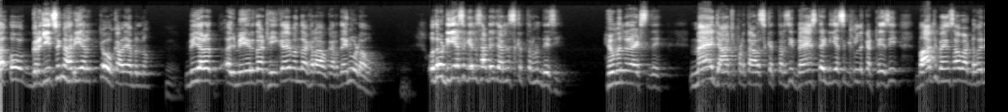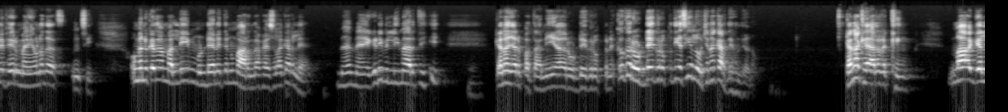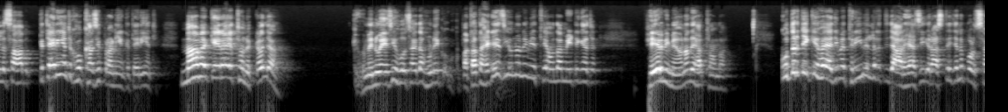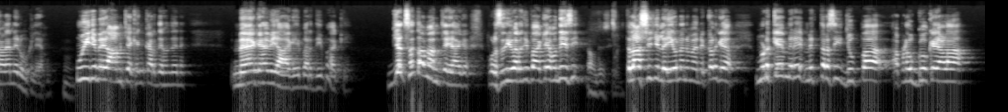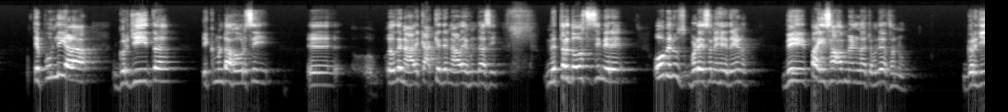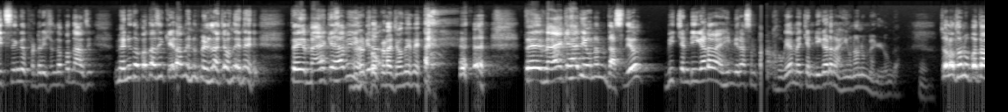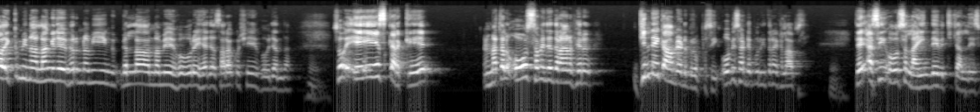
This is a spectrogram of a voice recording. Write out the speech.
ਉਹ ਗੁਰਜੀਤ ਸਿੰਘ ਹਰੀਅਰ ਝੋਕ ਵਾਲਿਆਂ ਵੱਲੋਂ ਵੀ ਯਾਰ ਅਜਮੇਰ ਦਾ ਠੀਕ ਹੈ, ਇਹ ਬੰਦਾ ਖਰਾਬ ਕਰਦਾ, ਇਹਨੂੰ ਉਡਾਓ। ਉਦੋਂ ਡੀਐਸ ਗਿੱਲ ਸਾਡੇ ਜਨਰਲ ਸਕੱਤਰ ਹੁੰਦੇ ਸੀ ਹਿਊਮਨ ਰਾਈਟਸ ਦੇ। ਮੈਂ ਜਾਂਚ ਪੜਤਾਲ ਸਕੱਤਰ ਸੀ, ਬੈਂਸ ਤੇ ਡੀਐਸ ਗਿੱਲ ਇਕੱਠੇ ਸੀ, ਬਾਅਦ ਚ ਬੈਂਸ ਸਾਹਿਬ ਅੱਡ ਹੋਏ ਨੇ, ਫਿਰ ਮੈਂ ਉਹਨਾਂ ਦਾ ਸੀ। ਉਹ ਮੈਨੂੰ ਕਹਿੰਦਾ, ਮੱਲੀ ਮੁੰਡਿਆਂ ਨੇ ਤੈਨੂੰ ਮਾਰਨ ਦਾ ਫੈਸਲਾ ਕਰ ਲਿਆ। ਮੈਂ ਮੈਂ ਕਿਹੜੀ ਬਿੱਲੀ ਮਾਰਤੀ? ਕਹਿੰਦਾ, ਯਾਰ ਪਤਾ ਨਹੀਂ ਆ, ਰੋਡੇ ਗਰੁੱਪ ਨੇ, ਕਿਉਂਕਿ ਰੋਡੇ ਗਰੁੱਪ ਦੀ ਅਸੀਂ ਆਲੋਚਨਾ ਕਰਦੇ ਹੁੰਦੇ ਉਦੋਂ। ਕਹਿੰਦਾ, ਖਿਆਲ ਰੱਖੀ। ਮਾ ਗਿੱਲ ਸਾਹਿਬ ਕਚਹਿਰੀਆਂ 'ਚ ਖੋਖਾ ਸੀ ਪੁਰਾਣੀਆਂ ਕਚਹਿਰੀਆਂ 'ਚ। ਮਾਂ ਮੈਂ ਕਹਿ ਰਿਹਾ ਇੱਥੋਂ ਨਿਕਲ ਜਾ। ਕਿਉਂਕਿ ਮੈਨੂੰ ਇਹ ਸੀ ਹੋ ਸਕਦਾ ਹੁਣੇ ਕੋ- ਪਤਾ ਤਾਂ ਹੈਗੇ ਸੀ ਉਹਨਾਂ ਨੇ ਵੀ ਇੱਥੇ ਆਉਂਦਾ ਮੀਟਿੰਗਾਂ 'ਚ। ਫੇਰ ਨਹੀਂ ਮੈਂ ਉਹਨਾਂ ਦੇ ਹੱਥ ਆਉਂਦਾ। ਕੁਦਰਤੀ ਕੀ ਹੋਇਆ ਜੀ? ਮੈਂ 3 ਵੀਲਰ ਤੇ ਜਾ ਰਿਹਾ ਸੀ ਰਸਤੇ 'ਚ ਨਾ ਪੁਲਿਸ ਵਾਲਿਆਂ ਨੇ ਰੋਕ ਲਿਆ। ਉਹੀ ਜਿਵੇਂ ਆਮ ਚੈਕਿੰਗ ਕਰਦੇ ਹੁੰਦੇ ਨੇ। ਮੈਂ ਕਿਹਾ ਵੀ ਆ ਗਈ ਵਰਦੀ ਪਾ ਕੇ। ਜਦ ਸਦਾ ਮਨ ਚ ਆ ਗਿਆ ਪੁਲਿਸ ਦੀ ਵਰਦੀ ਪਾ ਕੇ ਆਉਂਦੀ ਸੀ। ਆਉਂਦੇ ਸੀ। ਤਲਾਸ਼ੀ ਜੀ ਲਈ ਉਹਨਾਂ ਨੇ ਮੈਂ ਨਿਕਲ ਗਿਆ। ਮੁੜ ਕੇ ਮੇਰੇ ਮਿੱਤਰ ਸੀ ਜੂਪਾ ਆਪਣਾ ਉਗੋਕੇ ਵਾਲਾ। ਤੇ ਪੁੱਲੀ ਵਾਲਾ ਗੁਰਜੀਤ ਇੱਕ ਮੁੰਡਾ ਹੋਰ ਸੀ ਉਹਦੇ ਨਾਲ ਕਾਕੇ ਦੇ ਨਾਲੇ ਹੁੰਦਾ ਸੀ। ਮਿੱਤਰ ਦੋਸਤ ਸੀ ਮੇਰੇ ਉਹ ਮੈਨੂੰ ਬੜੇ ਸੁਨੇਹੇ ਦੇਣ ਵੀ ਭਾਈ ਸਾਹਿਬ ਮਿਲਣਾ ਚਾਹੁੰਦੇ ਆ ਤੁਹਾਨੂੰ। ਗੁਰਜੀਤ ਸਿੰਘ ਫੈਡਰੇਸ਼ਨ ਦਾ ਪ੍ਰਧਾਨ ਸੀ। ਮੈਨੂੰ ਤਾਂ ਪਤਾ ਸੀ ਕਿਹੜਾ ਮੈਨੂੰ ਮਿਲਣਾ ਚਾਹੁੰਦੇ ਨੇ। ਤੇ ਮੈਂ ਕਿਹਾ ਵੀ ਮੇਰਾ ਠੋਕਣਾ ਚਾਹੁੰਦੇ ਨੇ। ਤੇ ਮੈਂ ਕਿਹਾ ਜੀ ਉਹਨਾਂ ਨੂੰ ਦੱਸ ਦਿਓ ਵੀ ਚੰਡੀਗੜ੍ਹ ਰਾਹੀਂ ਮੇਰਾ ਸੰਪਰਕ ਹੋ ਗਿਆ ਮੈਂ ਚੰਡੀਗੜ੍ਹ ਰਾਹੀਂ ਉਹਨਾਂ ਨੂੰ ਮਿਲ ਲੂੰਗਾ ਚਲੋ ਤੁਹਾਨੂੰ ਪਤਾ ਇੱਕ ਮਹੀਨਾ ਲੰਘ ਜੇ, ਫਿਰ ਨਵੀਂ ਗੱਲਾਂ ਨਵੇਂ ਹੋ ਰਹੇ ਜਾਂ ਸਾਰਾ ਕੁਝ ਇਹ ਹੋ ਜਾਂਦਾ। ਸੋ ਇਸ ਕਰਕੇ ਮਤਲਬ ਉਸ ਸਮੇਂ ਦੇ ਦੌਰਾਨ ਫਿਰ ਜਿੰਨੇ ਕਾਮਰੇਡ ਗਰੁੱਪ ਸੀ, ਉਹ ਵੀ ਸਾਡੇ ਪੂਰੀ ਤਰ੍ਹਾਂ ਖਿਲਾਫ ਸੀ। ਤੇ ਅਸੀਂ ਉਸ ਲਾਈਨ ਦੇ ਵਿੱਚ ਚੱਲਦੇ ਸੀ।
